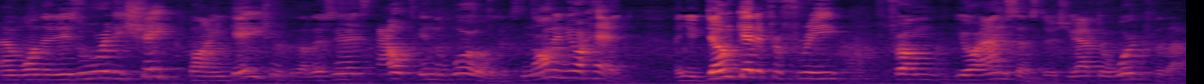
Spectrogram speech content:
and one that is already shaped by engagement with others and it's out in the world. It's not in your head. And you don't get it for free from your ancestors. You have to work for that.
